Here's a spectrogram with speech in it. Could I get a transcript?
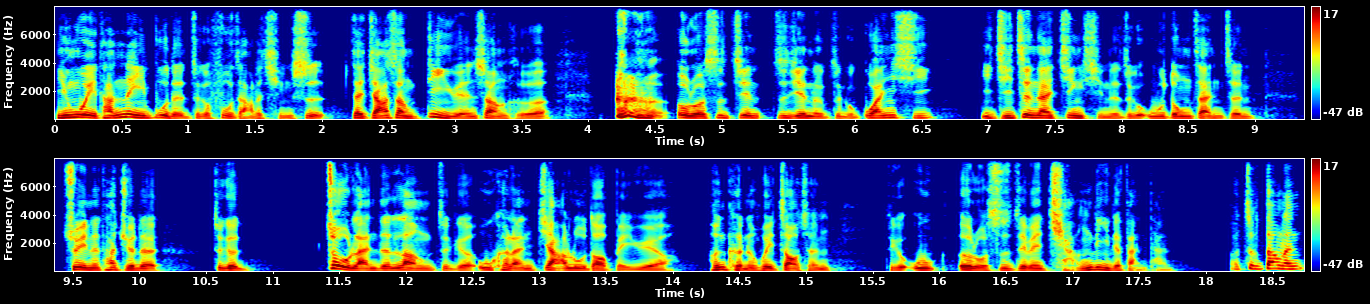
因为它内部的这个复杂的情势，再加上地缘上和 俄罗斯间之间的这个关系，以及正在进行的这个乌东战争，所以呢，他觉得这个骤然的让这个乌克兰加入到北约啊，很可能会造成这个乌俄罗斯这边强力的反弹啊，这个当然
